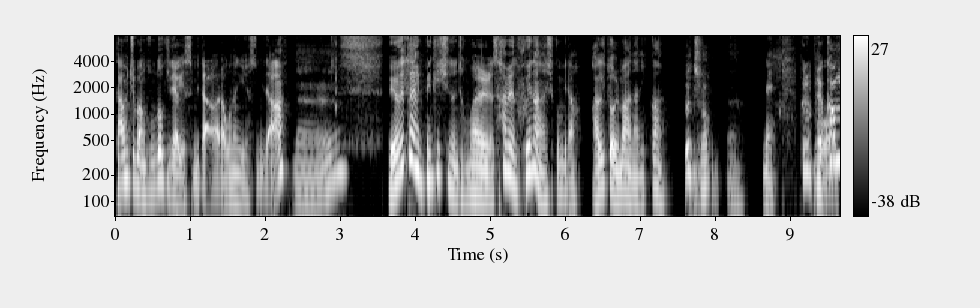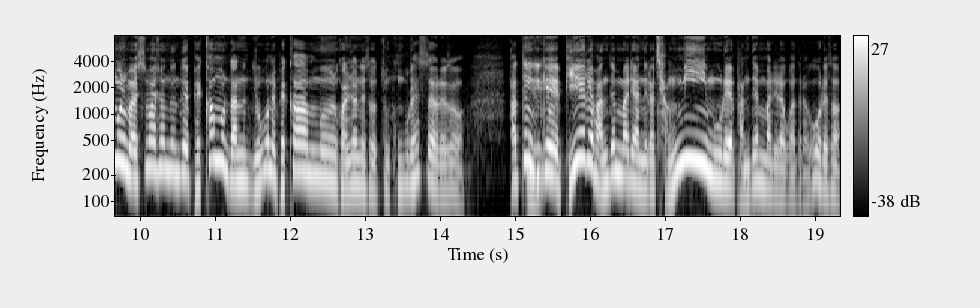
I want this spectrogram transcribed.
다음 주 방송도 기대하겠습니다. 라고 남기셨습니다. 네. 베요네타 앤 뱅퀴시는 정말 사면 후회는 안 하실 겁니다. 가격도 얼마 안 하니까. 그렇죠. 음. 네. 그리고 뭐- 백합물 말씀하셨는데 백합물 나는 요번에 백합물 관련해서 좀 공부를 했어요. 그래서 봤더니 그게 BL의 반대말이 아니라 장미물의 반대말이라고 하더라고. 그래서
